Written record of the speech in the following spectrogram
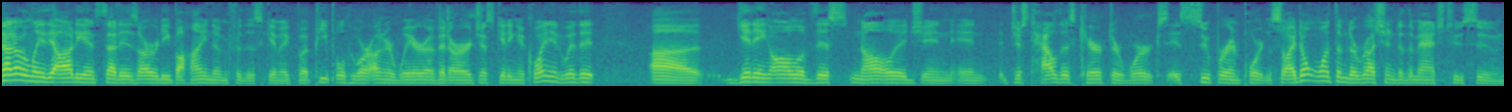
not only the audience that is already behind him for this gimmick, but people who are unaware of it or are just getting acquainted with it, uh, getting all of this knowledge and, and just how this character works is super important. So I don't want them to rush into the match too soon.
